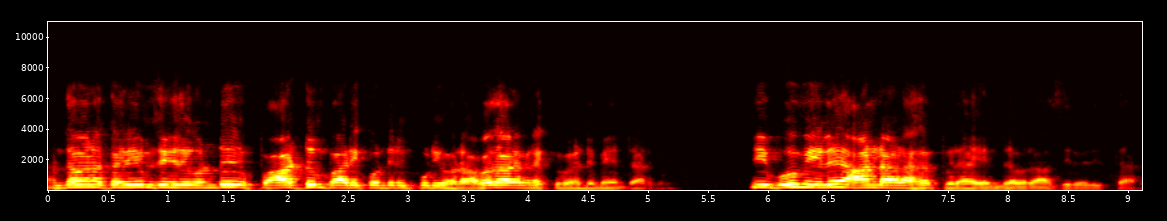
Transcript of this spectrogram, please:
நந்தவன கரியம் செய்து கொண்டு பாட்டும் பாடிக்கொண்டிருக்கக்கூடிய ஒரு அவதாரம் எனக்கு வேண்டுமே என்றார்கள். நீ பூமியிலே ஆண்டாளாக பிற என்று அவர் ஆசீர்வதித்தார்.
